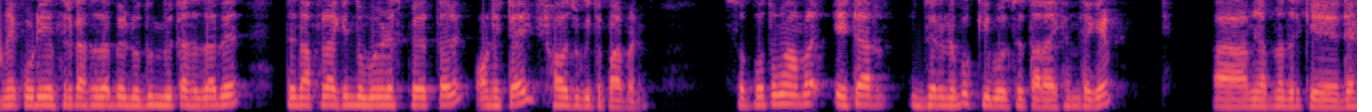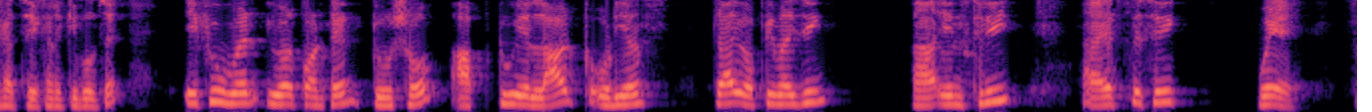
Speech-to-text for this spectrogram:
অনেক অডিয়েন্সের কাছে যাবে, নতুনদের কাছে যাবে দেন আপনারা কিন্তু মনিটাইজ পেতে অনেকটাই সহযোগিতা পাবেন। সো প্রথমে আমরা এটার জেনে নেব কি বলছে তারা এখান থেকে। আমি আপনাদেরকে দেখাচ্ছি এখানে কি বলছে। If you want your content to show up to a large audience try optimizing in three specific way so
